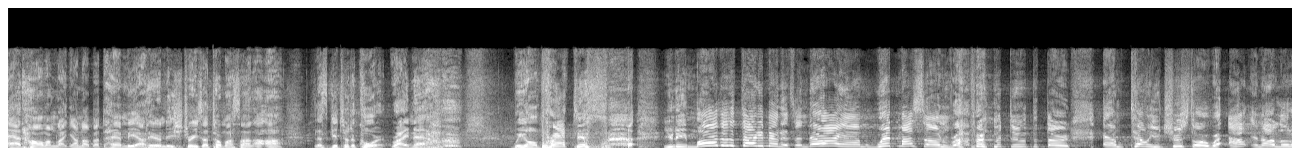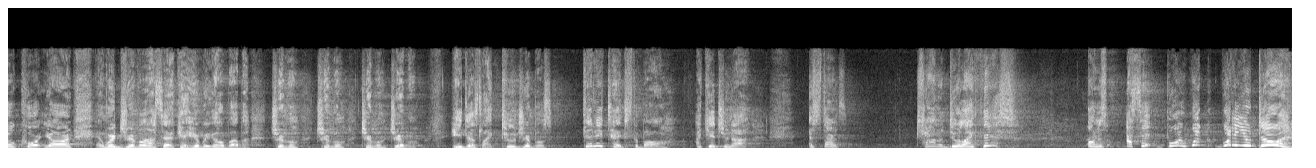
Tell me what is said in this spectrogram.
at home. I'm like, y'all not about to have me out here in these streets. I told my son, uh-uh, let's get to the court right now. we gonna practice. you need more than the 30 minutes. And there I am with my son, Robert Madu III. And I'm telling you, true story, we're out in our little courtyard and we're dribbling. I said, okay, here we go, Bubba. Dribble, dribble, dribble, dribble. He does like two dribbles. Then he takes the ball, I kid you not, and starts trying to do like this. On his, I said, boy, what, what are you doing?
